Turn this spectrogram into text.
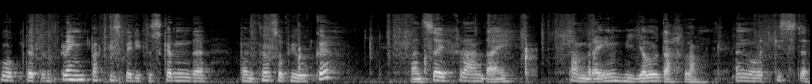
koop dit in klein pakkies by die verskillende winkels op die hoeke. Dan sê graan daai tamrein die hele dag lank in hulle kiste.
